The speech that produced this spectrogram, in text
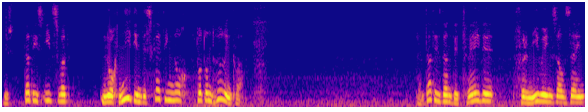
Dus dat is iets wat nog niet in de schepping nog tot onthulling kwam. En dat is dan de tweede vernieuwing zal zijn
